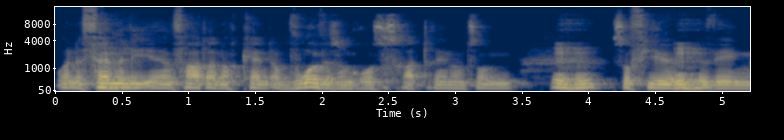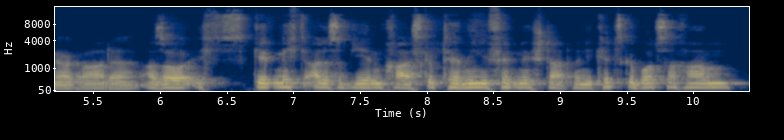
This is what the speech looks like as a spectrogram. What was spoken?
und eine Family mhm. ihren Vater noch kennt, obwohl wir so ein großes Rad drehen und so, ein, mhm. so viel mhm. bewegen da gerade. Also ich, es geht nicht alles um jeden Preis. Es gibt Termine, die finden nicht statt. Wenn die Kids Geburtstag haben,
